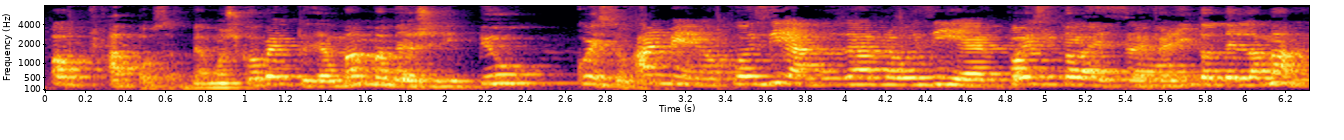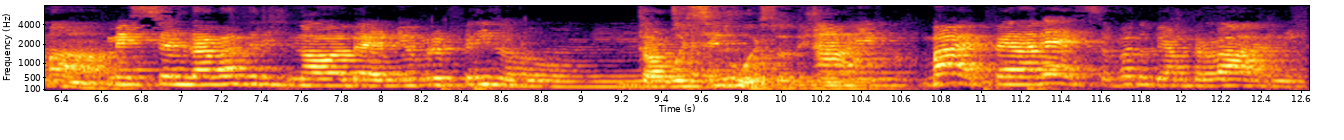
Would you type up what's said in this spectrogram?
Oh, a posto, abbiamo scoperto che a mamma piace di più questo qua. Almeno così, ad usarlo così e poi Questo è il preferito della mamma. Messo in lavatrice. No, vabbè, il mio preferito non. Tra questi due sto dicendo. Ah, ecco. Vai, per adesso, poi dobbiamo provarli.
